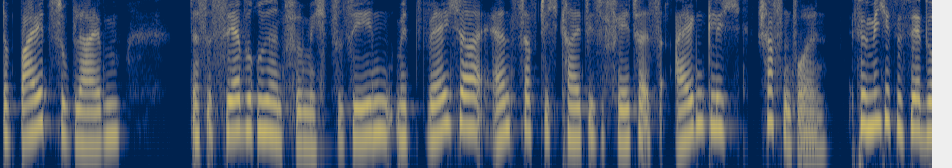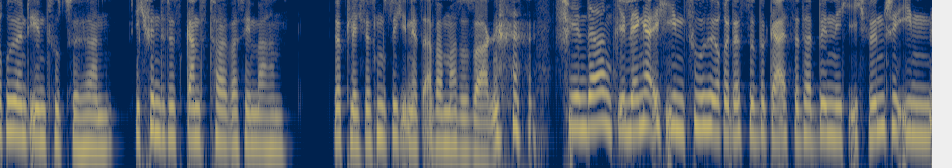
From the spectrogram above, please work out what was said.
dabei zu bleiben. Das ist sehr berührend für mich zu sehen, mit welcher Ernsthaftigkeit diese Väter es eigentlich schaffen wollen. Für mich ist es sehr berührend, Ihnen zuzuhören. Ich finde das ganz toll, was Sie machen. Wirklich, das muss ich Ihnen jetzt einfach mal so sagen. Vielen Dank. Je länger ich Ihnen zuhöre, desto begeisterter bin ich. Ich wünsche Ihnen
